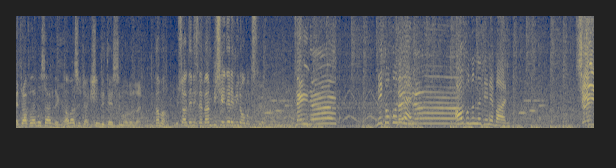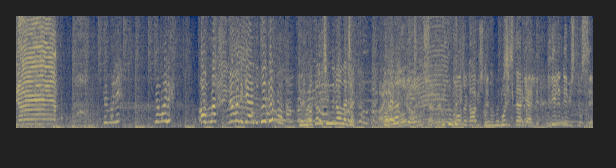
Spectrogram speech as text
Etraflarını sardık. Hava sıcak. Şimdi teslim olurlar. Tamam müsaadenizle ben bir şeyden emin olmak istiyorum. Zeynep. Megafonu ver. Zeynep. Al bununla dene bari. Zeynep. Memoli! Memoli! Abla! Memoli geldi duydun mu? Görün bakalım şimdi ne olacak. Hayır ne oluyor oğlum içeride? Ne olacak abi işte? Polisler geldi. Gidelim demiştim size.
